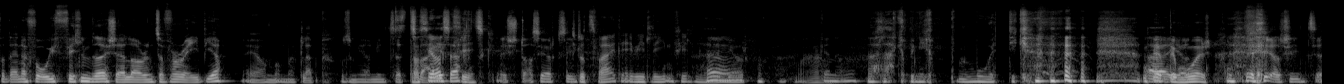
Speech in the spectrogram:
von diesen fünf Filmen, da ist äh, Lawrence of Arabia. Ja, muss man glaube aus dem Jahr das das Jahr 1962. Das ist das Jahr. Gewesen. Hast du zwei David Lean-Filme in Ja. einem Jahr? Wow. Genau. Ah, Leck, bin ich mutig. Der Äh, ja. Moor. ja, scheint ja.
